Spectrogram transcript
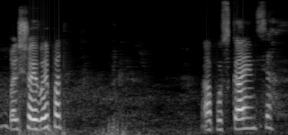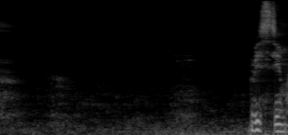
Большой выпад. Опускаемся. Висим.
